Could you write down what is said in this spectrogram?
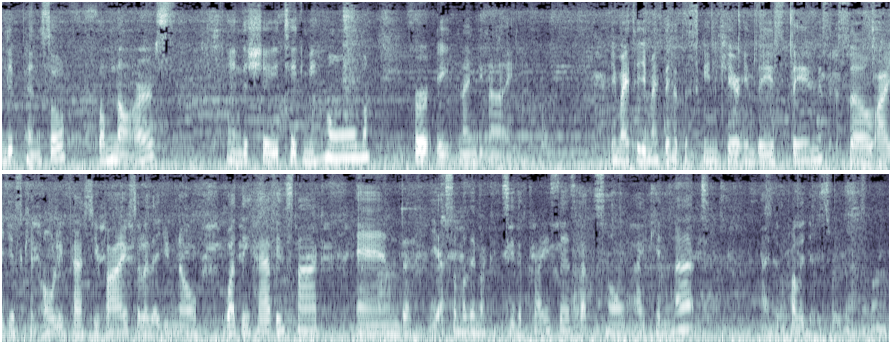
lip pencil from NARS. In the shade take me home for $8.99 in my TJ they have the skincare in these things. So I just can only pass you by so that you know what they have in stock and yeah some of them I could see the prices but some I cannot. I do apologize for that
